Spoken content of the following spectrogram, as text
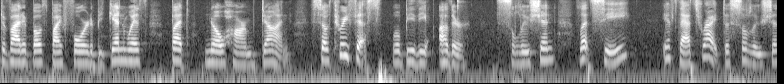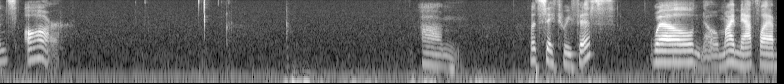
divided both by 4 to begin with, but no harm done. So 3 fifths will be the other solution. Let's see if that's right. The solutions are. Um, let's say 3 fifths. Well, no, MyMathLab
